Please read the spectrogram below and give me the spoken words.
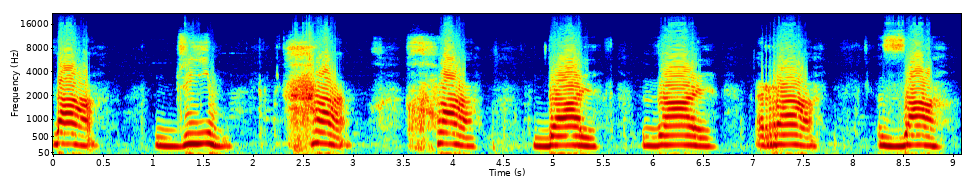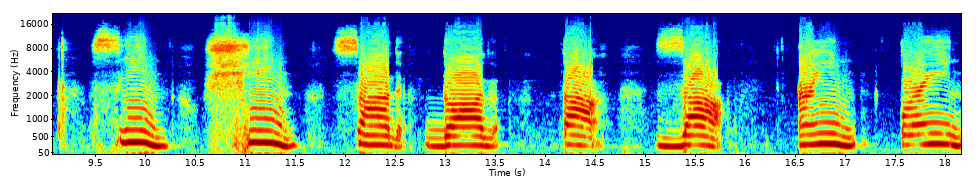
தா ஜீம் ஹ ஹ தால் தால் ரா ஜா சீன் ஷீன் சாத் தாத் தா ஜா ஐன் கொயின்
